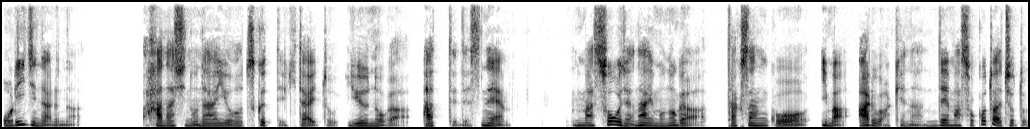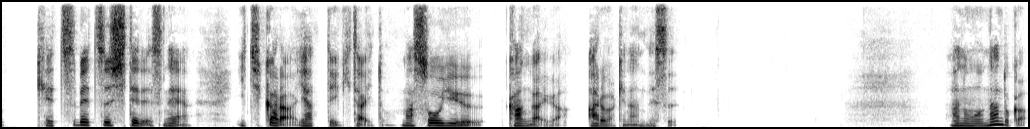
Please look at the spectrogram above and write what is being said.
オリジナルな話の内容を作っていきたいというのがあってですね、まあそうじゃないものがたくさんこう今あるわけなんで、まあそことはちょっと決別してですね、一からやっていきたいと。まあそういう考えがあるわけなんです。あの、何度か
